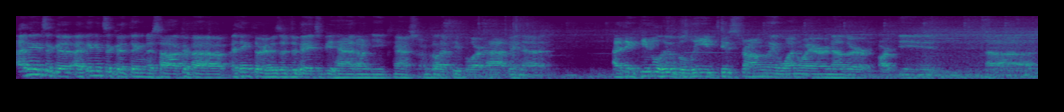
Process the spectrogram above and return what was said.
I think it's a good. I think it's a good thing to talk about. I think there is a debate to be had on eCash. I'm glad people are having it. I think people who believe too strongly one way or another are being uh,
